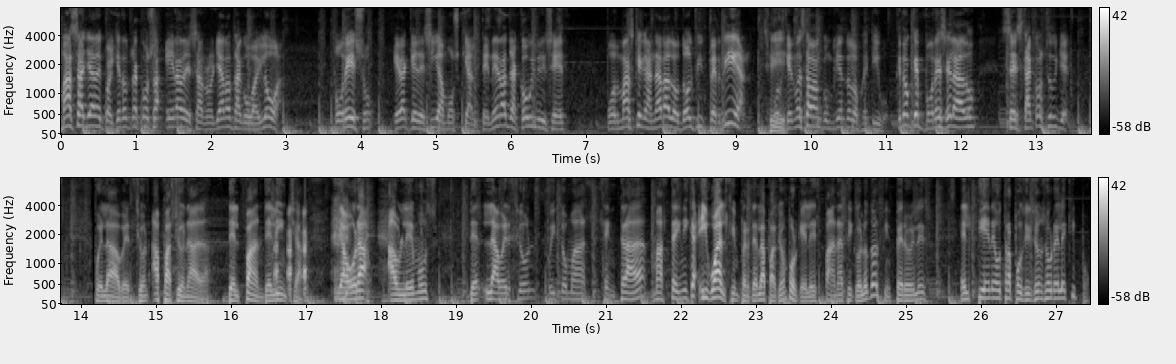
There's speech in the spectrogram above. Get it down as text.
Más allá de cualquier otra cosa era desarrollar a Tagovailoa. Por eso era que decíamos que al tener a Jacoby Brissett, por más que ganara los Dolphins perdían, Sí. porque no estaban cumpliendo el objetivo. Creo que por ese lado se está construyendo. Fue la versión apasionada del fan, del hincha. y ahora hablemos de la versión un poquito más centrada, más técnica, igual sin perder la pasión porque él es fanático de los Dolphins, pero él es él tiene otra posición sobre el equipo.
